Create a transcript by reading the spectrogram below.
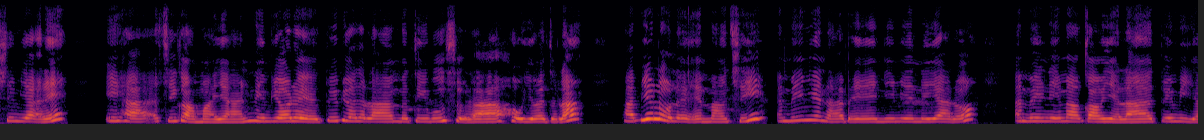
ရှင်းပြတယ်အေးဟာအကြီးကောင်မရနှင်ပြောတဲ့တွေးပြောသလားမသိဘူးဆိုတာဟုတ်ရောသလား ဘာဖြစ်လို့လဲအမောင်ချီအမေမျက်နှာပဲမြင်မြင်နေရတော့အမေနေမကောင်းရလားတွေးမိရ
